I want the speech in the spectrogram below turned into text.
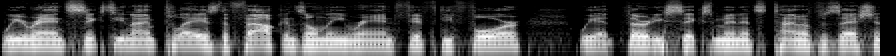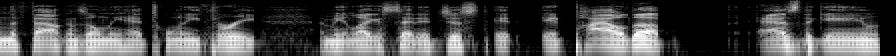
We ran 69 plays. The Falcons only ran 54. We had 36 minutes time of possession. The Falcons only had 23. I mean, like I said, it just it it piled up as the game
